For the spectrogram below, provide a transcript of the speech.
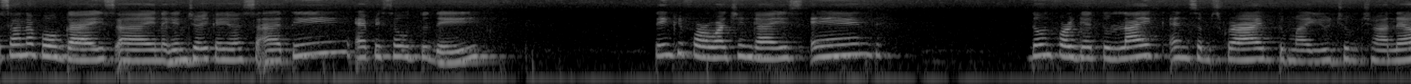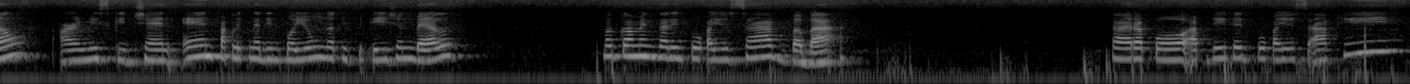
Sana po guys ay nag-enjoy kayo sa ating episode today. Thank you for watching guys and don't forget to like and subscribe to my YouTube channel, Army's Kitchen and paklik na din po yung notification bell. Mag-comment na rin po kayo sa baba para po updated po kayo sa aking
